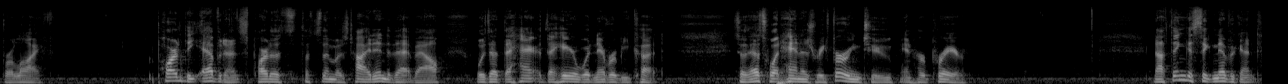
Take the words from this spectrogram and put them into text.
for life. Part of the evidence, part of the thing was tied into that vow, was that the hair, the hair would never be cut. So that's what Hannah's referring to in her prayer. Now, I think it's significant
